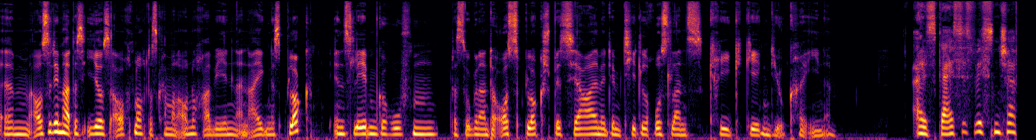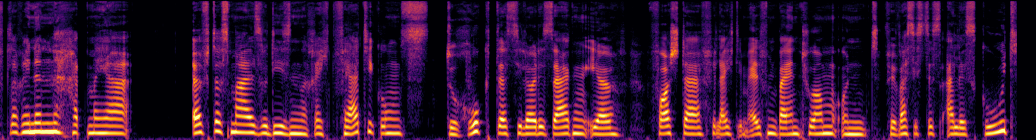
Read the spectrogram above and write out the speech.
ähm, außerdem hat das IOS auch noch, das kann man auch noch erwähnen, ein eigenes Blog ins Leben gerufen, das sogenannte Ostblock-Spezial mit dem Titel Russlands Krieg gegen die Ukraine. Als Geisteswissenschaftlerinnen hat man ja öfters mal so diesen Rechtfertigungsdruck, dass die Leute sagen, ihr forscht da vielleicht im Elfenbeinturm und für was ist das alles gut?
